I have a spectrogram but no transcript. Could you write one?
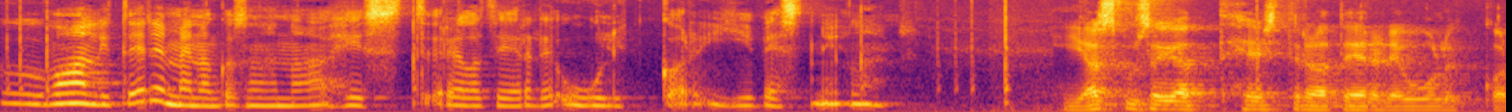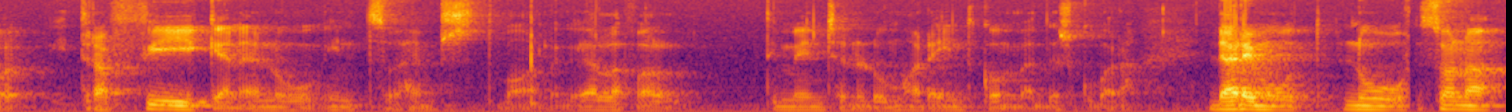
Hur vanligt är det med några sådana hästrelaterade olyckor i Västnyland? Jag skulle säga att hästrelaterade olyckor i trafiken är nog inte så hemskt vanliga, i alla fall till min kännedom har det inte kommit att det skulle vara. Däremot nog sådana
